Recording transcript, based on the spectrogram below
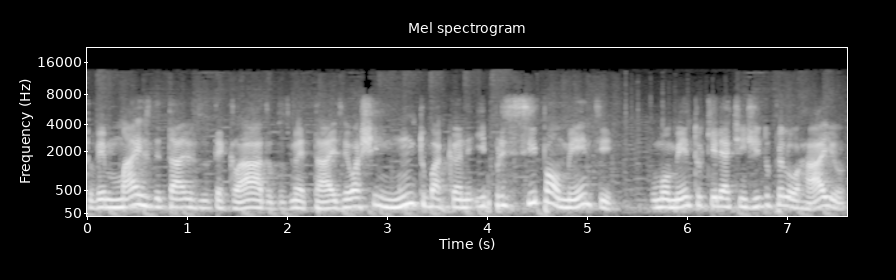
Tu vê mais detalhes do teclado, dos metais. Eu achei muito bacana. E principalmente o momento que ele é atingido pelo raio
